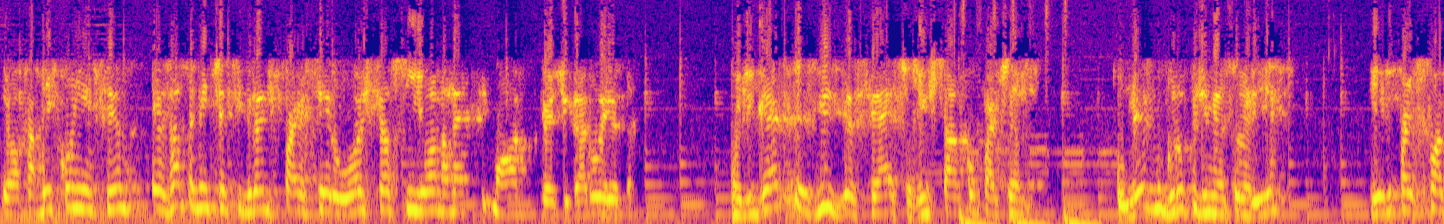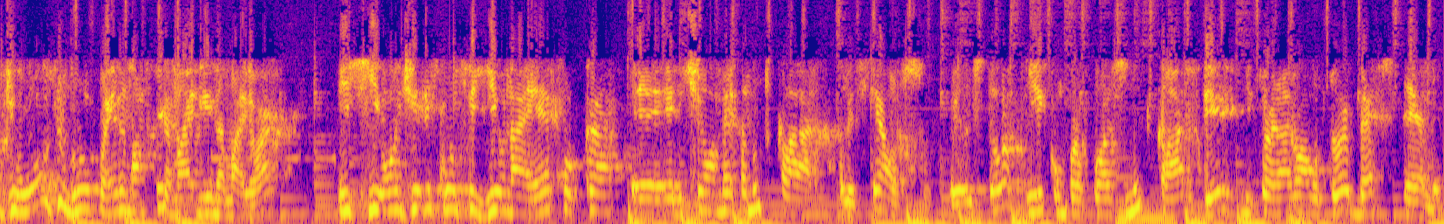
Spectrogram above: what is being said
eu acabei conhecendo exatamente esse grande parceiro hoje, que é o CEO na Netmog, que é o Edgar Ueda. O Edgar, em 2017, a gente estava compartilhando o mesmo grupo de mentoria, e ele participava de um outro grupo ainda, mastermind ainda maior, e que onde ele conseguiu, na época, é, ele tinha uma meta muito clara. Eu falei, Celso, eu estou aqui com um propósito muito claro de me tornar um autor best-seller.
